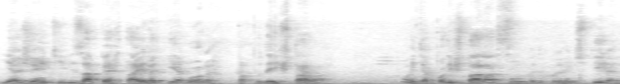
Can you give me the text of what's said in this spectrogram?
e a gente desapertar ele aqui agora, para poder instalar. A gente pode instalar assim, depois a gente tira.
